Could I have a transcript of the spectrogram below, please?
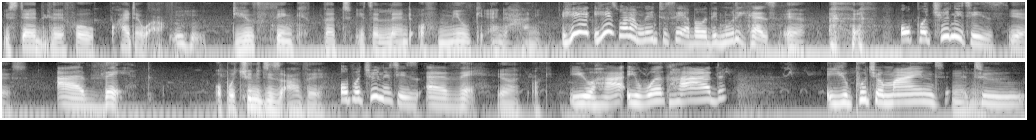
You stayed there for quite a while. Mm-hmm. Do you think that it's a land of milk and honey? Here, here's what I'm going to say about the Murikas. Yeah. Opportunities yes. are there. Opportunities are there. Opportunities are there. Yeah. Okay. you ha- you work hard you put your mind mm-hmm. to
